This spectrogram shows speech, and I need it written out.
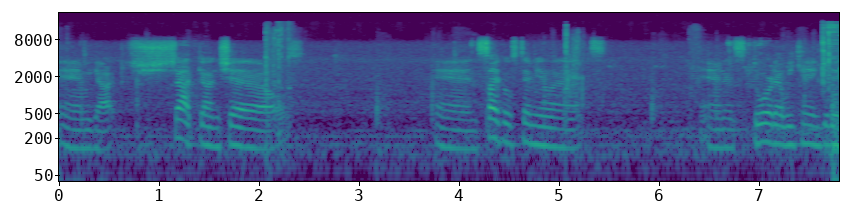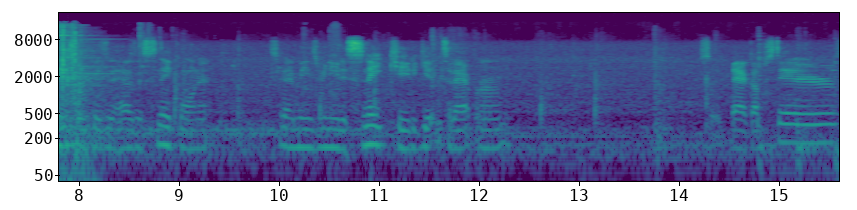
And we got shotgun shells. And psychostimulants. And it's a door that we can't get into because it has a snake on it. So that means we need a snake key to get into that room. So back upstairs.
